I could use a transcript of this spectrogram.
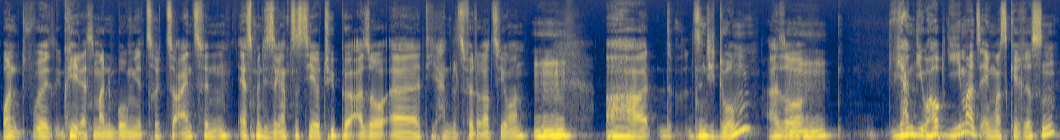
Und, wo- okay, lassen wir den Bogen jetzt zurück zu eins finden. Erstmal diese ganzen Stereotype, also äh, die Handelsföderation. Mhm. D- sind die dumm? Also, wie haben die überhaupt jemals irgendwas gerissen?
